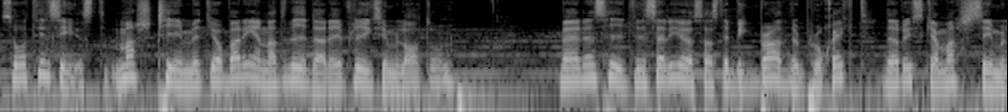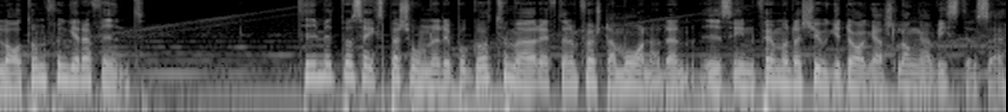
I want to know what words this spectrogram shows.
Så till sist, Mars-teamet jobbar enat vidare i flygsimulatorn. Världens hittills seriösaste Big Brother-projekt, den ryska Mars-simulatorn, fungerar fint. Teamet på sex personer är på gott humör efter den första månaden i sin 520 dagars långa vistelse.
